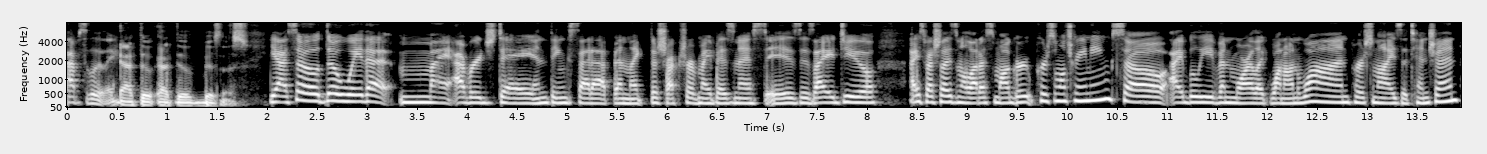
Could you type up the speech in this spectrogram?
Absolutely. at the at the business. Yeah. So the way that my average day and things set up and like the structure of my business is, is I do, I specialize in a lot of small group personal training. So I believe in more like one on one personalized attention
